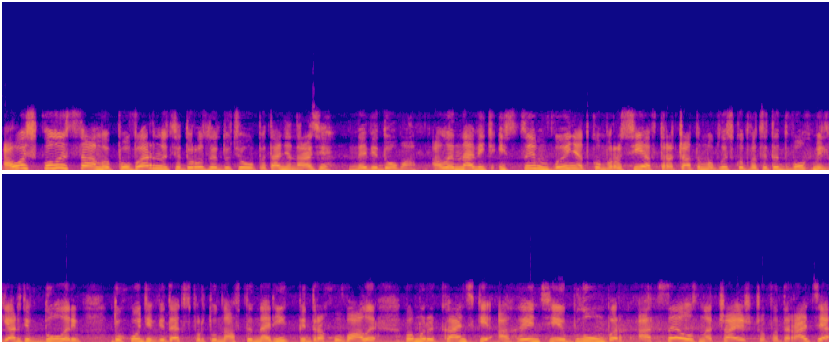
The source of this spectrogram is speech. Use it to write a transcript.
А ось коли саме повернуться до розгляду цього питання, наразі невідомо. Але навіть із цим винятком Росія втрачатиме близько 22 мільярдів доларів доходів від експорту нафти на рік. Підрахували в американській агенції Bloomberg. А це означає, що Федерація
